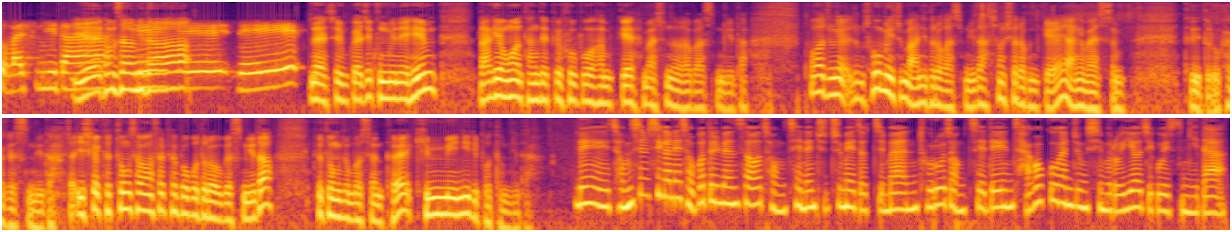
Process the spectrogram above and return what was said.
고맙습니다. 예, 감사합니다. 네, 네. 네, 지금까지 국민의힘 나경원 당대표 후보와 함께 말씀 나눠봤습니다. 통화 중에 좀 소음이 좀 많이 들어갔습니다. 청취자 여러분께 양해 말씀 드리도록 하겠습니다. 자, 이 시각 교통 상황 살펴보고 들어오겠습니다. 교통정보센터의 김민희 리포터입니다. 네, 점심시간에 접어들면서 정체는 주춤해졌지만 도로 정체는 작업 구간 중심으로 이어지고 있습니다.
